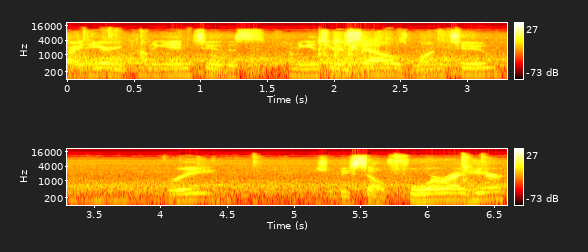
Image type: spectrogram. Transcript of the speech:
Right here, you're coming into this, coming into your cells. One, two, three. This will be cell four right here.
